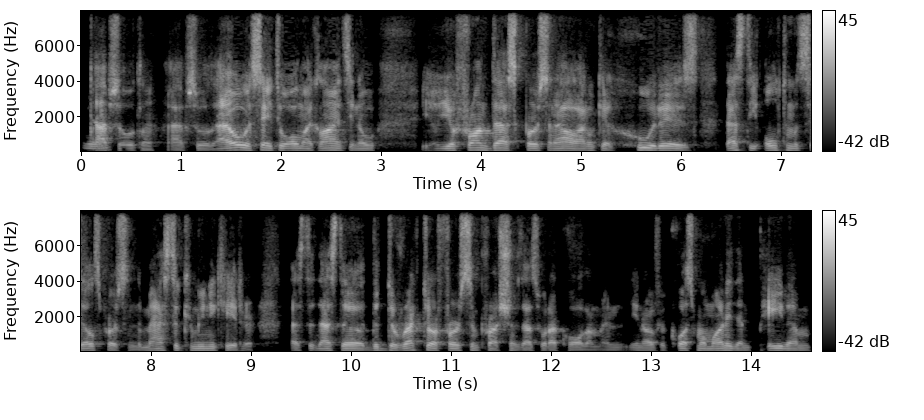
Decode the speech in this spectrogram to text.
You know? Absolutely, absolutely. I always say to all my clients, you know, your front desk personnel i don't care who it is that's the ultimate salesperson the master communicator. That's the that's the the director of first impressions that's what i call them. And you know if it costs more money then pay them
